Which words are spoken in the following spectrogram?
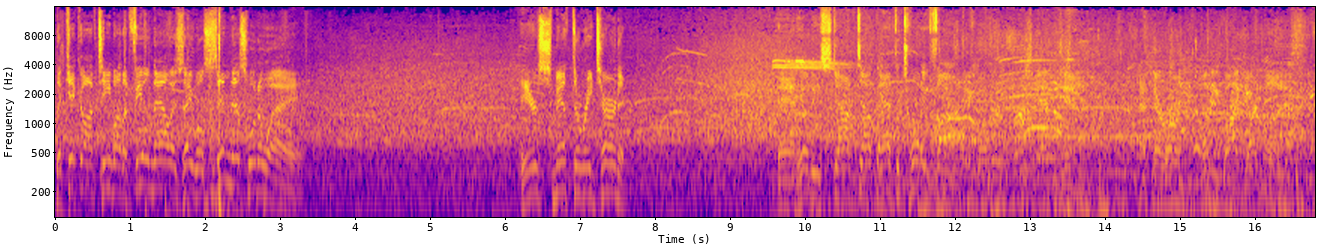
The kickoff team on the field now as they will send this one away. Here's Smith to return it. And he'll be stopped up at the 25. First and 10 at their own 25-yard line.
